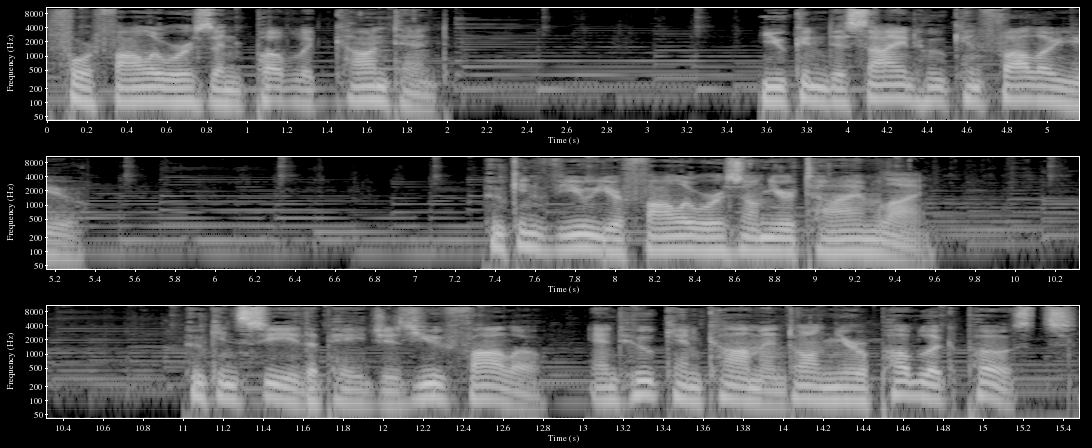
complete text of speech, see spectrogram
For followers and public content, you can decide who can follow you, who can view your followers on your timeline, who can see the pages you follow, and who can comment on your public posts.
